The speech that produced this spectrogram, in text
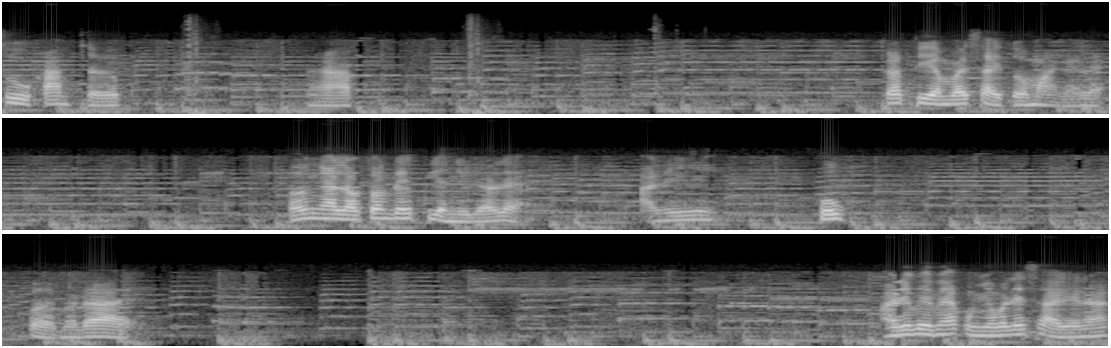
สู้ข้ามเซิร์ฟนะครับ ก็เตรียมไว้ใส่ตัวใหม่นั่นแหละ เพราะงั้นเราต้องได้เปลี่ยนอยู่แล้วแหละ อันนี้ปุ๊บเปิดมาได้ อันนี้เป็นแม็กผมยังไม่ได้ใส่เลยนะ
